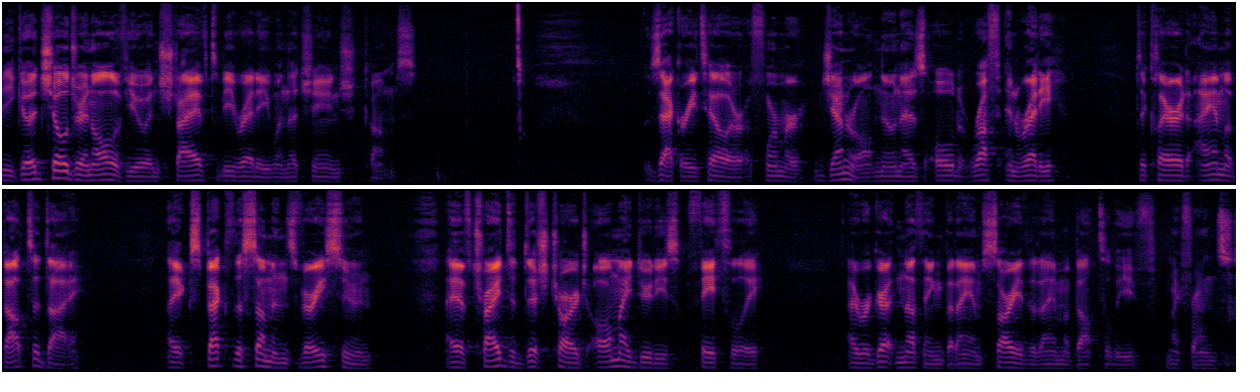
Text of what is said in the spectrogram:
Be good children, all of you, and strive to be ready when the change comes. Zachary Taylor, a former general known as Old Rough and Ready, declared, I am about to die. I expect the summons very soon. I have tried to discharge all my duties faithfully. I regret nothing, but I am sorry that I am about to leave, my friends.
